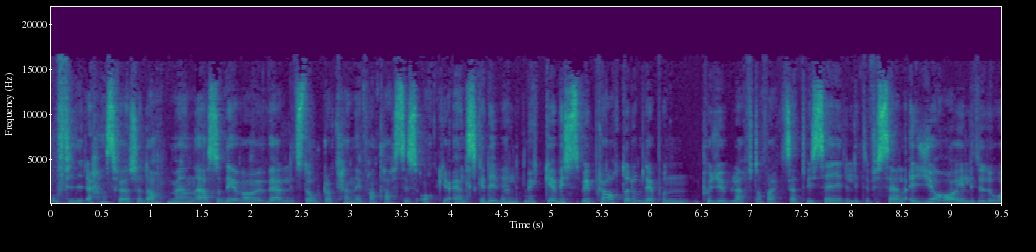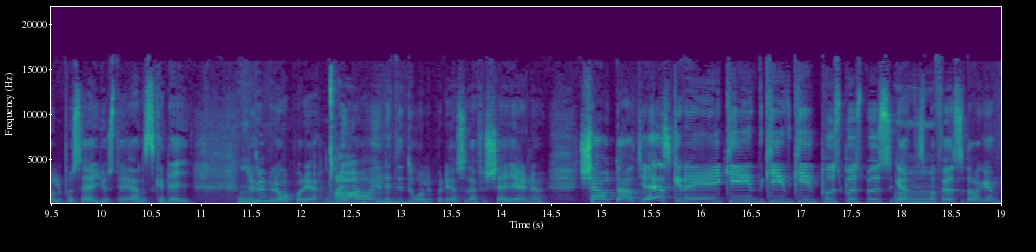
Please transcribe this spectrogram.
och fira hans födelsedag. Men alltså det var väldigt stort och han är fantastisk och jag älskar dig väldigt mycket. Vi, vi pratade om det på, på julafton faktiskt, att vi säger det lite för sällan. Jag är lite dålig på att säga just det, jag älskar dig. Du är bra på det, men Ja. jag är lite dålig på det så därför säger jag nu shout out, jag älskar dig kid, kid, kid, puss, puss, puss, grattis på födelsedagen.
